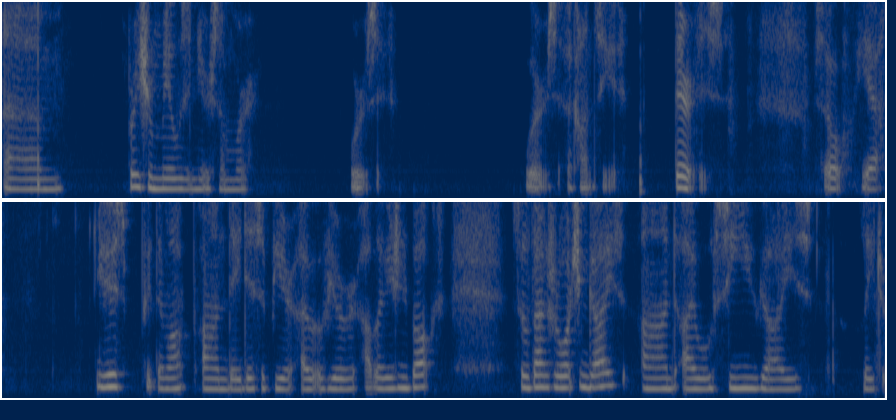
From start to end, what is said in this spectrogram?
Um, pretty sure mail's in here somewhere. Where is it? Where is it? I can't see it. There it is. So, yeah. You just put them up and they disappear out of your application box. So thanks for watching guys and I will see you guys later.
